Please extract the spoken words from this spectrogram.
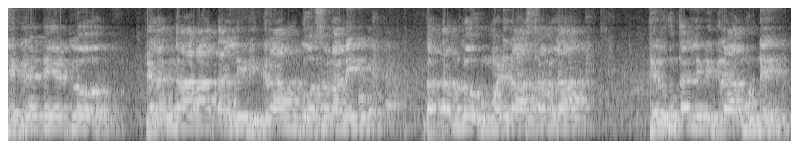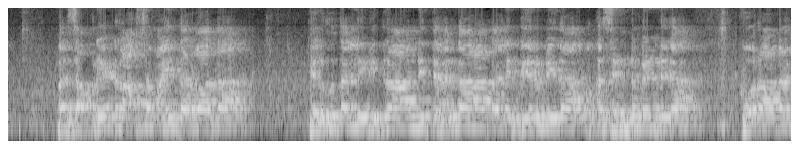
సెక్రటరియట్లో తెలంగాణ తల్లి విగ్రహం కోసమని గతంలో ఉమ్మడి రాష్ట్రంలో తెలుగు తల్లి విగ్రహం ఉండే. మరి సపరేట్ రాష్ట్రం అయిన తర్వాత తెలుగు తల్లి విగ్రహాన్ని తెలంగాణ తల్లి పేరు మీద ఒక సెంటిమెంట్గా పోరాటం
